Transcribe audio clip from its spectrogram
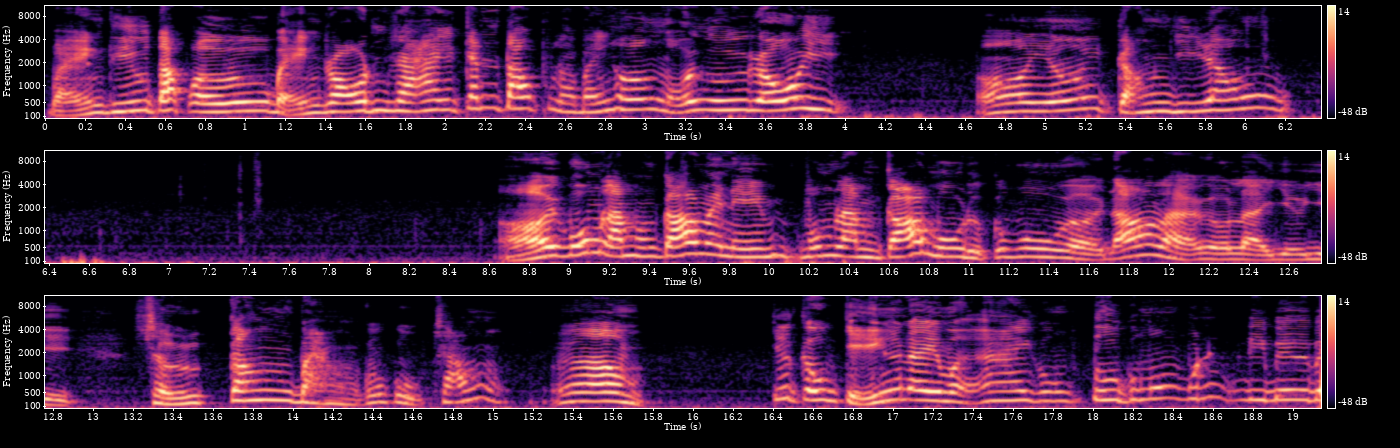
bạn thiếu tóc ư? Bạn ron ra cái cánh tóc là bạn hơn mọi người rồi. Ôi ơi, cần gì đâu ơi 45 không có mấy niệm 45 có mua được cũng mua rồi. Đó là gọi là gì gì? Sự cân bằng của cuộc sống đúng không? Chứ câu chuyện ở đây mà ai cũng tôi cũng muốn đi BBB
